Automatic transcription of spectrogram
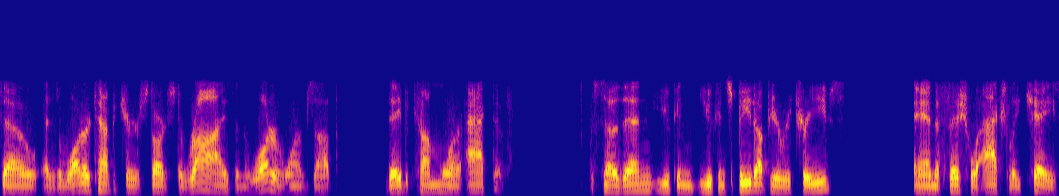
So as the water temperature starts to rise and the water warms up, they become more active. So then you can you can speed up your retrieves and the fish will actually chase.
